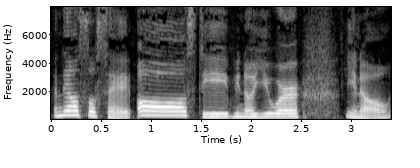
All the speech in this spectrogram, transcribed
And they also say, "Oh, Steve, you know, you were, you know,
